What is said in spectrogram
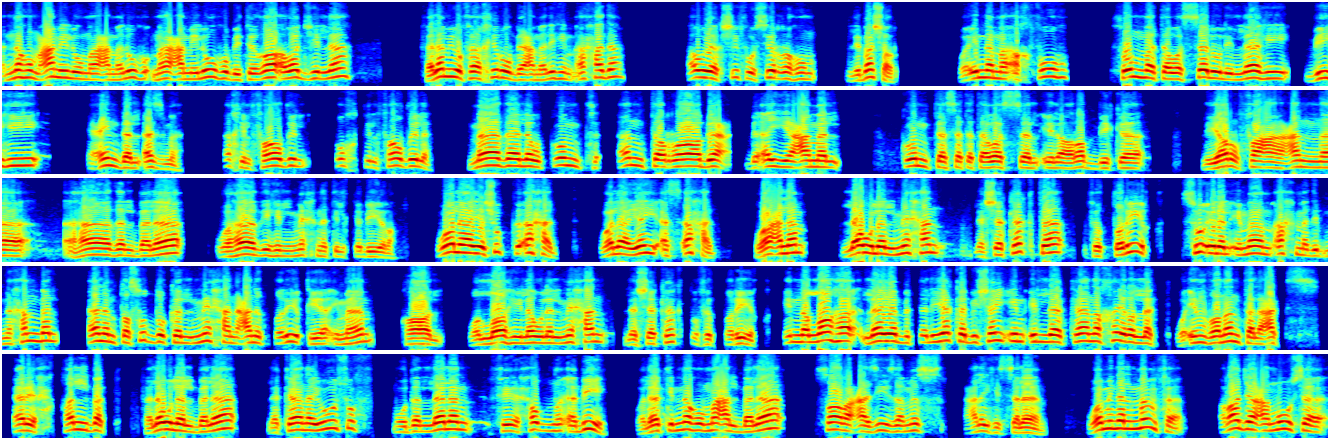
أنهم عملوا ما عملوه, ما عملوه ابتغاء وجه الله فلم يفاخروا بعملهم أحدا أو يكشفوا سرهم لبشر وإنما أخفوه ثم توسلوا لله به عند الأزمة. أخي الفاضل أختي الفاضلة ماذا لو كنت أنت الرابع بأي عمل؟ كنت ستتوسل إلى ربك ليرفع عنا هذا البلاء وهذه المحنة الكبيرة. ولا يشك أحد ولا ييأس أحد. واعلم لولا المحن لشككت في الطريق. سئل الإمام أحمد بن حنبل ألم تصدك المحن عن الطريق يا إمام؟ قال والله لولا المحن لشككت في الطريق. إن الله لا يبتليك بشيء إلا كان خيرا لك. وإن ظننت العكس أرح قلبك. فلولا البلاء لكان يوسف مدللا في حضن أبيه. ولكنه مع البلاء صار عزيز مصر عليه السلام. ومن المنفى رجع موسى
